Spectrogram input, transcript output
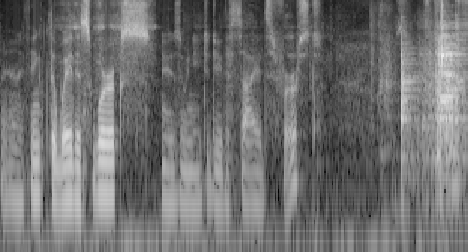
And I think the way this works is we need to do the sides first. So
